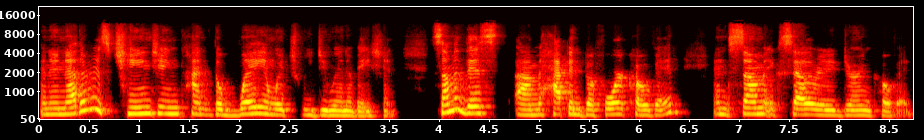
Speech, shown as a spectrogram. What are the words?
And another is changing kind of the way in which we do innovation. Some of this um, happened before COVID and some accelerated during COVID.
